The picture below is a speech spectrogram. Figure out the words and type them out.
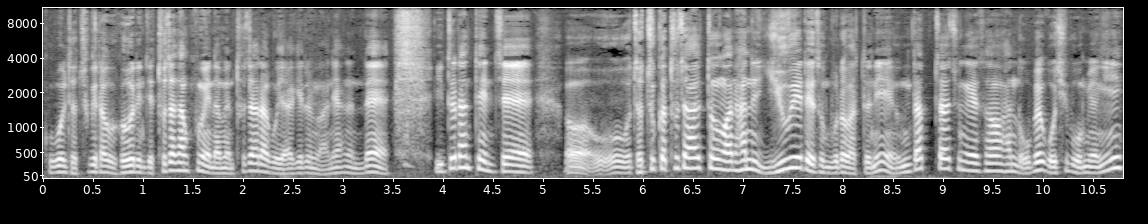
그걸 저축이라고 그걸 이제 투자 상품에 넣으면 투자라고 이야기를 많이 하는데 이들한테 이제 어 저축과 투자 활동을 하는 이유에 대해서 물어봤더니 응답자 중에서 한 555명이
